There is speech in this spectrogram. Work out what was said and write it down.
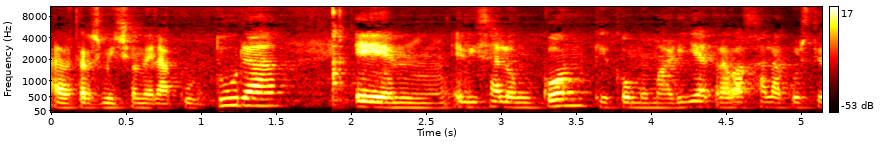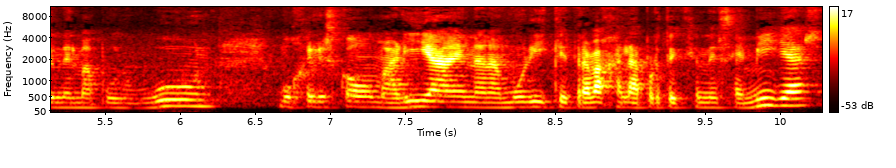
la transmisión de la cultura. Em, Elisa Loncón, que como María trabaja la cuestión del mapudungún, mujeres como María en Anamuri que trabajan la protección de semillas,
